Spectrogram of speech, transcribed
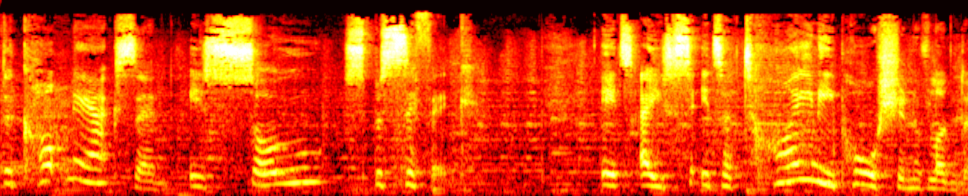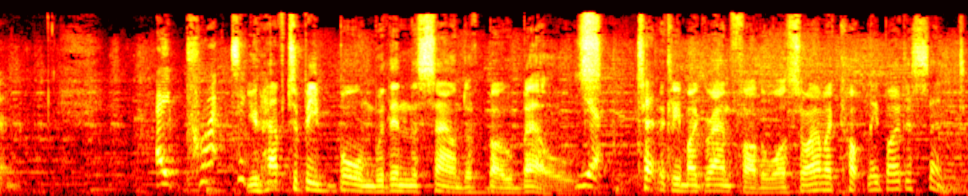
the Cockney accent is so specific. It's a it's a tiny portion of London. A practically You have to be born within the sound of Bow Bells. Yeah. Technically, my grandfather was, so I'm a Cockney by descent.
